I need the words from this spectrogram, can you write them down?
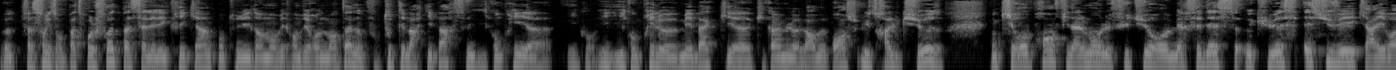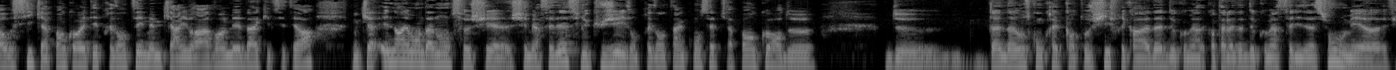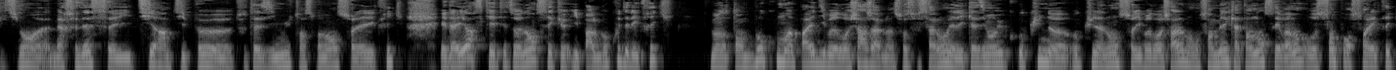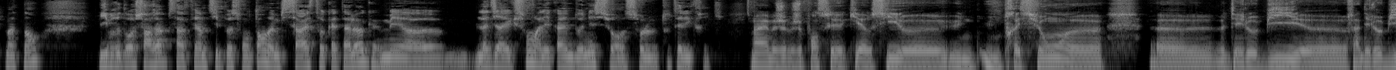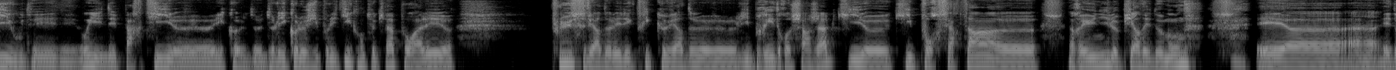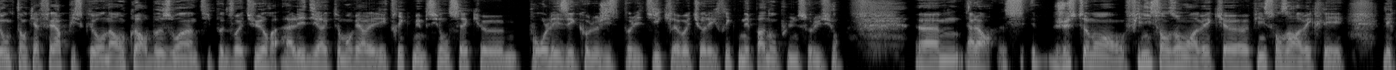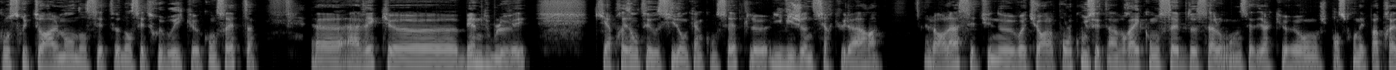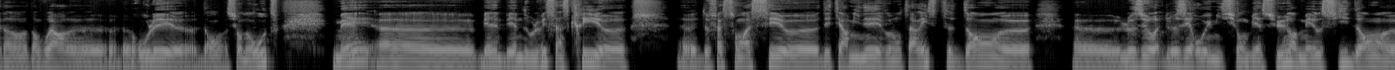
De toute façon, ils ont pas trop le choix de passer à l'électrique, hein, compte tenu des normes. Donc, faut que toutes les marques y partent, y compris, euh, y, compris le Maybach, qui, euh, qui est quand même leur branche ultra luxueuse. Donc, qui reprend finalement le futur Mercedes EQS SUV qui arrivera aussi, qui a pas encore été présenté, même qui arrivera avant le Maybach, etc. Donc, il y a énormément d'annonces chez, chez Mercedes. Le QG, ils ont présenté un concept, il n'y a pas encore de de d'annonces concrètes quant aux chiffres et quant à la date de quant à la date de commercialisation mais euh, effectivement euh, Mercedes il tire un petit peu euh, tout azimut en ce moment sur l'électrique. Et d'ailleurs ce qui est étonnant c'est qu'il parle beaucoup d'électrique mais on entend beaucoup moins parler d'hybride rechargeable hein. sur ce salon il y a quasiment eu aucune aucune annonce sur l'hybride rechargeable. On sent bien que la tendance est vraiment au 100% électrique maintenant. L'hybride rechargeable ça fait un petit peu son temps même si ça reste au catalogue mais la direction elle est quand même donnée sur sur le tout électrique Ouais, je, je pense qu'il y a aussi euh, une, pression euh, euh, des lobbies, enfin des lobbies ou des, oui des partis de l'écologie politique en tout cas pour aller plus vers de l'électrique que vers de l'hybride rechargeable qui euh, qui pour certains euh, réunit le pire des deux mondes. Et euh, et donc tant qu'à faire puisqu'on a encore besoin un petit peu de voiture aller directement vers l'électrique même si on sait que pour les écologistes politiques la voiture électrique n'est pas non plus une solution. Alors justement finissons-en avec finissons-en avec les les constructeurs allemands dans cette dans cette rubrique concept avec BMW qui a présenté aussi donc un concept, le e-Vision Circular. Alors là, c'est une voiture. Alors pour le coup, c'est un vrai concept de salon. Hein. C'est-à-dire que je pense qu'on n'est pas prêt d'en voir euh, rouler euh, dans, sur nos routes, mais euh, BMW s'inscrit euh, euh, de façon assez euh, déterminée et volontariste dans euh, le, zéro, le, émission bien sûr, mais aussi dans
